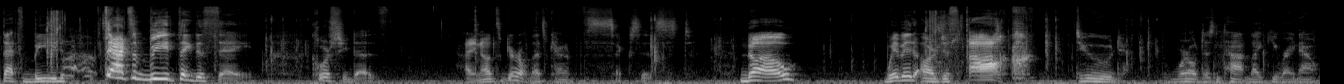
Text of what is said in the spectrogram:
That's a bead. That's a bead thing to say. Of course she does. I know it's a girl. That's kind of sexist. No. Women are just. Oh, dude. The world does not like you right now.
